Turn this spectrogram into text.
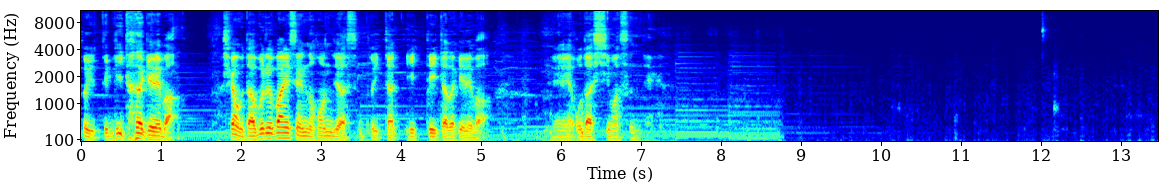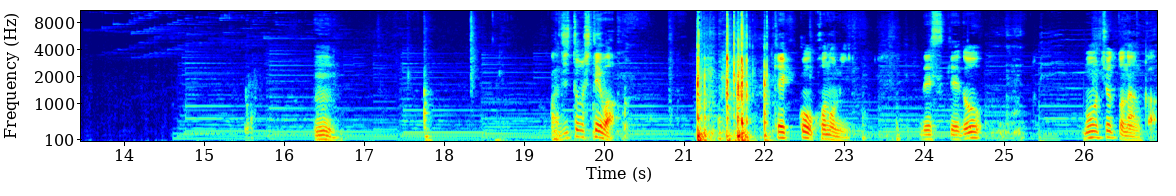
と言っていただければ、しかもダブル焙煎のホンジュラスと言った言っていただければ、えー、お出ししますんで。うん。味としては、結構好みですけど、もうちょっとなんか、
